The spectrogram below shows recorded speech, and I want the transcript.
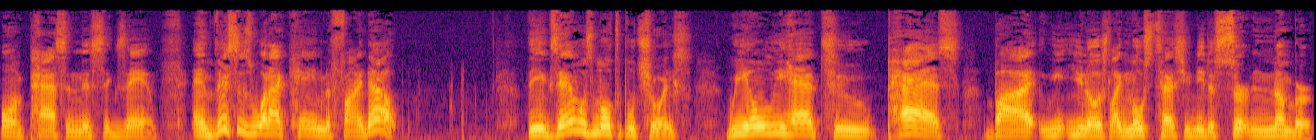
on passing this exam. And this is what I came to find out. The exam was multiple choice. We only had to pass by, you know, it's like most tests, you need a certain number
